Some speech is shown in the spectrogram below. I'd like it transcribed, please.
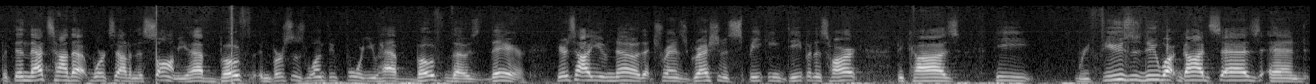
But then that's how that works out in the psalm. You have both, in verses 1 through 4, you have both those there. Here's how you know that transgression is speaking deep in his heart because he refuses to do what God says and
